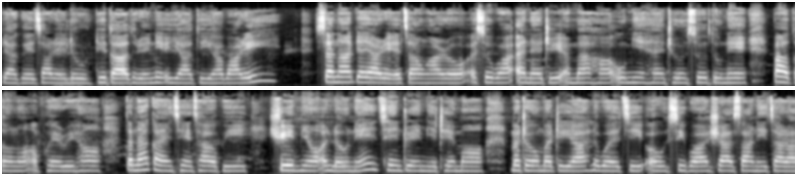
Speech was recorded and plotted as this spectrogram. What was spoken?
ပြခဲ့ကြတယ်လို့ဒေတာသတင်းတွေအရသိရပါတယ်။ ဆန္ဒပြရတဲ့အကြောင်းကတော့အဆိုပါ NLD အမတ်ဟာဦးမြင့်ဟန်ထွန်းဆိုသူနဲ့ပသုံးလုံးအဖွဲ့တွေဟာတနက်ကင်ချင်းချောက်ပြီးရွှေမျောအလုံးနဲ့ချင်းတွင်းမြစ်ထဲမှာမတော်မတရားလှဝဲကြီးအုပ်စီးပွားရှာစားနေကြတာ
